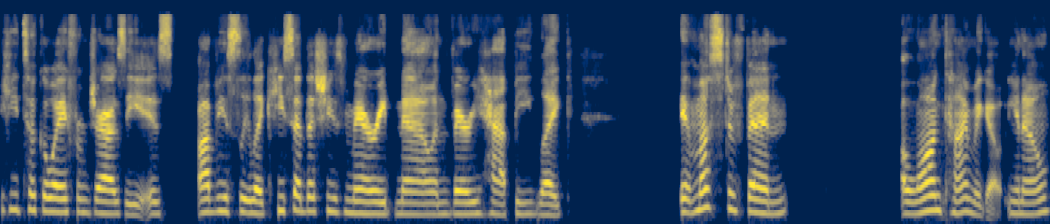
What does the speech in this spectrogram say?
he took away from Drazi is obviously like he said that she's married now and very happy like it must have been a long time ago you know?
